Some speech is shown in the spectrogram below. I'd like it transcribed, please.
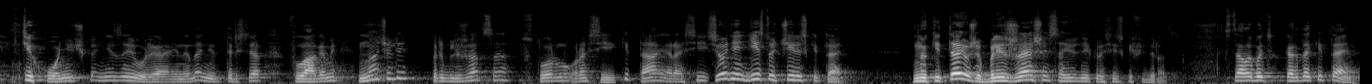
тихонечко, не заявляя, иногда не тряся флагами, начали приближаться в сторону России. Китая, России. Сегодня действуют через Китай. Но Китай уже ближайший союзник Российской Федерации. Стало быть, когда Китай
